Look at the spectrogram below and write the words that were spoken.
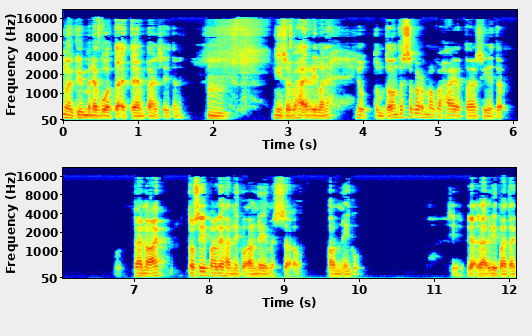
noin kymmenen vuotta eteenpäin siitä. Niin hmm niin se on vähän erilainen juttu, mutta on tässä varmaan vähän jotain siitä, tai no tosi paljonhan niin kuin animessa on, on niin kuin, siis, ja ylipäätään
